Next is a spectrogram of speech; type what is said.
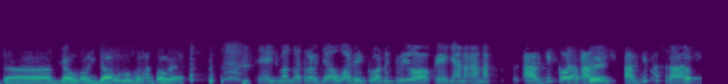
dan jauh paling jauh lu ngerantau ya Ya ini mah nggak terlalu jauh. Ada yang keluar negeri loh kayaknya anak-anak. Argin Siapa? Australia. Argin Australia.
